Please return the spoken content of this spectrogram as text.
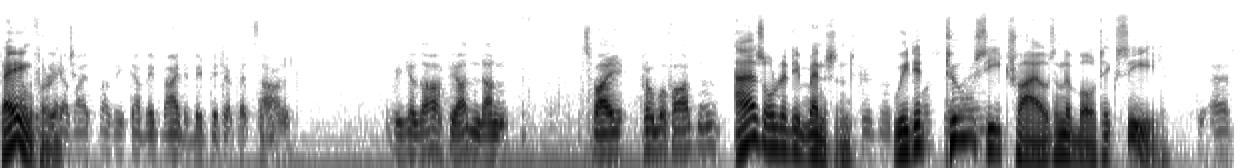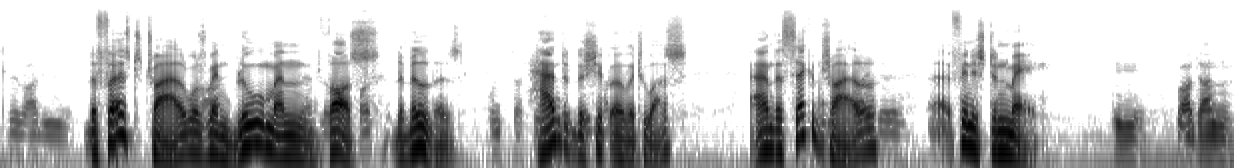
paying for it. weiß, was ich damit meine, mit bitter bezahlt. Wie gesagt, wir hatten dann zwei Probefahrten. As already mentioned, we did two sea trials in the Baltic Sea. Die erste war die The first trial was when Blohm and Voss, the builders, uns das Schiff handed the ship over to us, and the second trial uh, finished in May. die war dann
